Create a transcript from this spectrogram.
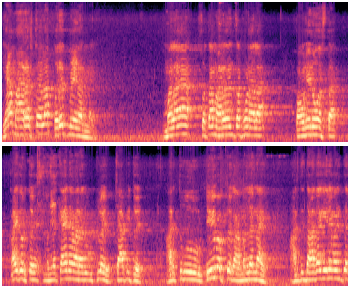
ह्या महाराष्ट्राला परत मिळणार नाही. मला स्वतः महाराजांचा फोन आला. पावणे नऊ वाजता. काय करतोय? म्हणलं काय नाही महाराज उठलोय चहा पितोय. अरे तू टी व्ही बघतोय का? म्हणलं नाही. अरे ते दादा गेले म्हणतात.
